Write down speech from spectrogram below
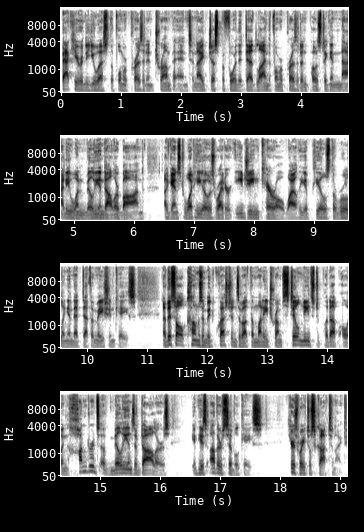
Back here in the U.S., the former President Trump, and tonight, just before the deadline, the former president posting a $91 million bond against what he owes writer E. Jean Carroll while he appeals the ruling in that defamation case. Now, this all comes amid questions about the money Trump still needs to put up, owing hundreds of millions of dollars in his other civil case. Here's Rachel Scott tonight.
